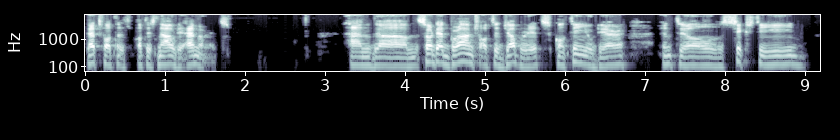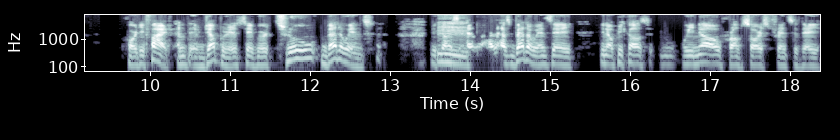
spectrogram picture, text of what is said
That's what is, what is now the Emirates. And um, so that branch of the Jabrids continued there until 16, 45. And the Jabrids, they were true Bedouins because mm. as, as Bedouins, they, you know, because we know from source, for instance, they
